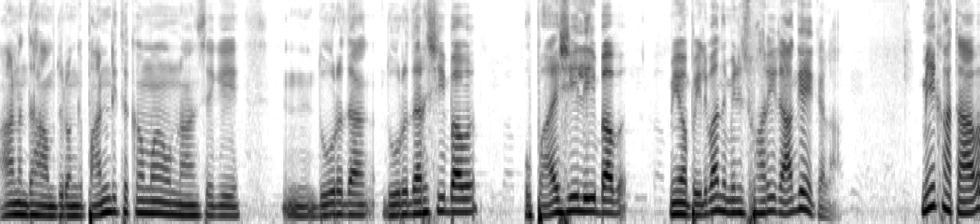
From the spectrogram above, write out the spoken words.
ආනන්ද හාමුදුරන්ගේ පඬිතකම උන්වහන්සේගේ දූරදර්ශී බව, උපායශීලී බව මේවා පිළිබඳ මිනිස්සු හරියට අගය කළා. මේ කතාව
